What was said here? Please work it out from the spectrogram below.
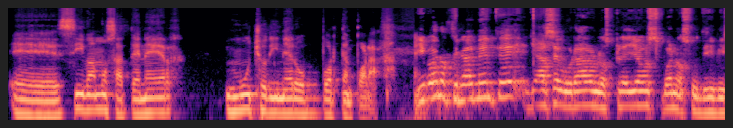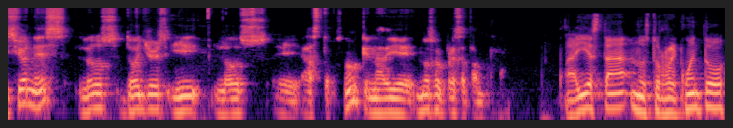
eh, sí vamos a tener mucho dinero por temporada. Y bueno, finalmente ya aseguraron los playoffs, bueno, sus divisiones, los Dodgers y los eh, Astros, ¿no? Que nadie, no sorpresa tampoco. Ahí está nuestro recuento,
